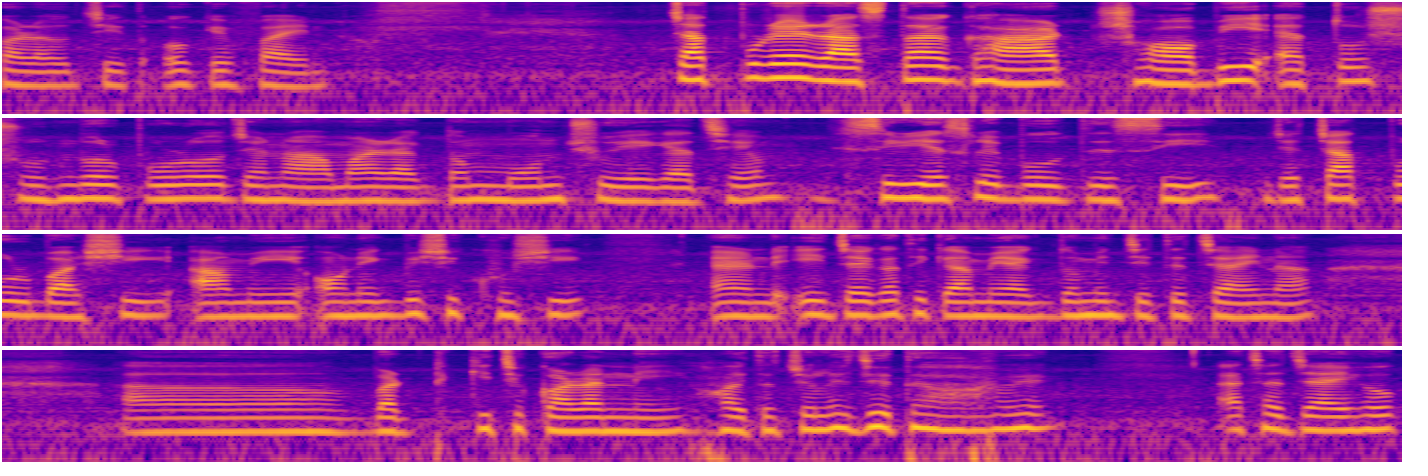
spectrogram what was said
করা উচিত। ওকে ফাইন চাঁদপুরের রাস্তাঘাট সবই এত সুন্দর, পুরো যেন আমার একদম মন ছুঁয়ে গেছে। সিরিয়াসলি বলতেছি যে চাঁদপুরবাসী, আমি অনেক বেশি খুশি অ্যান্ড এই জায়গা থেকে আমি একদমই যেতে চাই না। বাট কিছু করার নেই, হয়তো চলে যেতে হবে। আচ্ছা যাই হোক,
